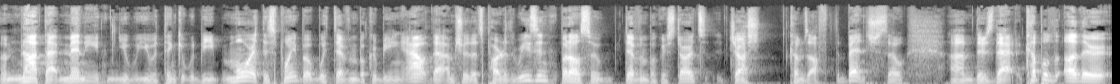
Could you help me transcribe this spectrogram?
um, not that many. You you would think it would be more at this point, but with Devin Booker being out, that I'm sure that's part of the reason. But also Devin Booker starts. Josh comes off the bench. So um, there's that. A couple of other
